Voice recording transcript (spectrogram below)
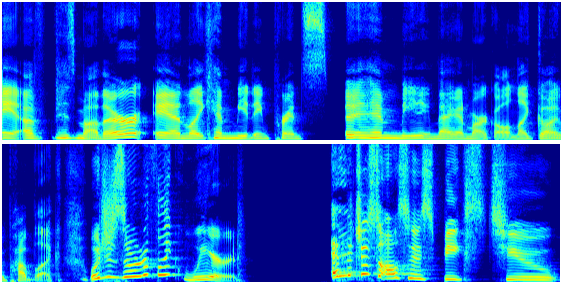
of his mother and like him meeting Prince, uh, him meeting Meghan Markle and like going public, which is sort of like weird. And it just also speaks to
